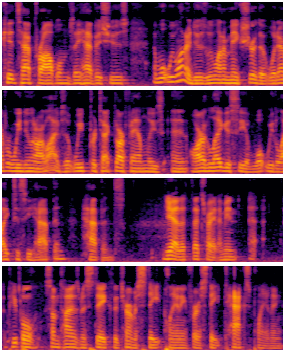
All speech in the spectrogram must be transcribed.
kids have problems, they have issues. And what we want to do is we want to make sure that whatever we do in our lives, that we protect our families and our legacy of what we'd like to see happen happens. Yeah, that, that's right. I mean, people sometimes mistake the term estate planning for estate tax planning.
